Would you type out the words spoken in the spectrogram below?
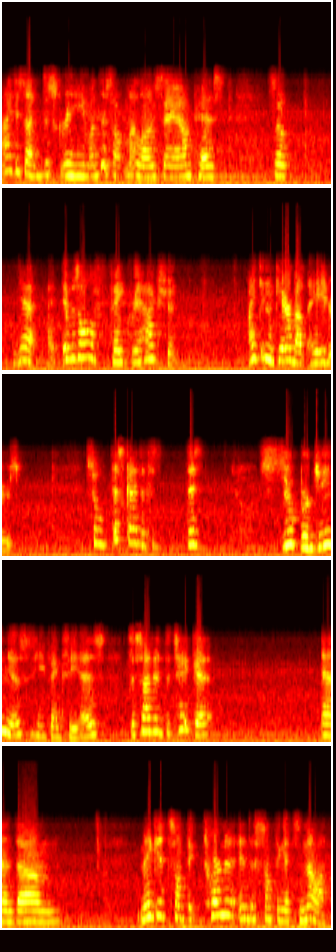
I decided to scream on the top of my lungs, saying I'm pissed. So, yeah, it was all a fake reaction. I didn't care about the haters. So this guy, this, this super genius he thinks he is, decided to take it and um, make it something, turn it into something it's not.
